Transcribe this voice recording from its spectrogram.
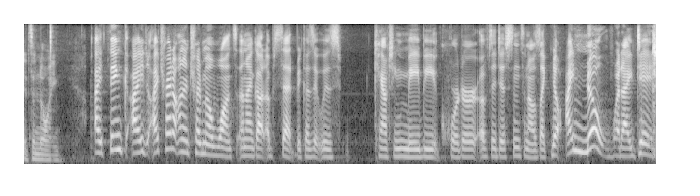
It's annoying. I think I, I tried it on a treadmill once and I got upset because it was counting maybe a quarter of the distance and I was like, no, I know what I did,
